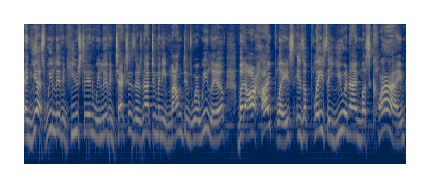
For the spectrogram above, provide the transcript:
And yes, we live in Houston, we live in Texas. There's not too many mountains where we live, but our high place is a place that you and I must climb.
